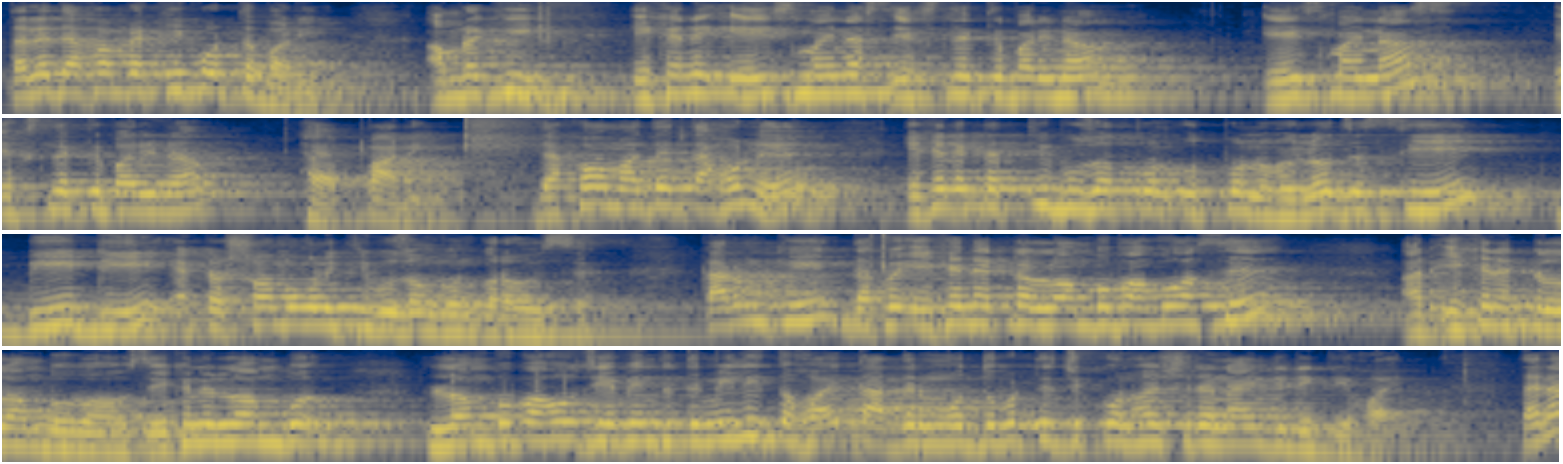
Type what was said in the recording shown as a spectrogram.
তাহলে দেখো আমরা কি করতে পারি? আমরা কি এখানে এইচ মাইনাস এক্স লিখতে পারি না? এইচ মাইনাস এক্স লিখতে পারি না? হ্যাঁ পারি। দেখো আমাদের তাহলে এখানে একটা ত্রিভুজ উৎপন্ন হলো যে সি বি ডি একটা সমগণী ত্রিভুজ অঙ্কন করা হয়েছে। কারণ কি? দেখো, এখানে একটা লম্ব বাহু আছে আর এখানে একটা লম্ব বাহু আছে। এখানে লম্ব লম্ব বাহু যে বিন্দুতে মিলিত হয়, তাদের মধ্যবর্তী যে কোণ হয়, সেটা নাইনটি ডিগ্রি হয়। তাই না?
